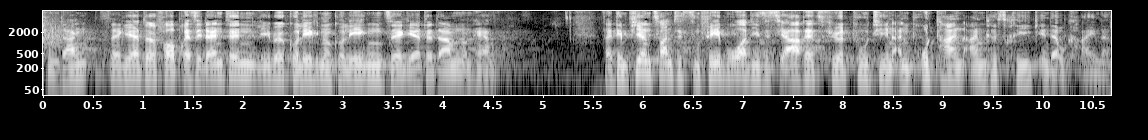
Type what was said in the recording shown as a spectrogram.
Vielen Dank, sehr geehrte Frau Präsidentin, liebe Kolleginnen und Kollegen, sehr geehrte Damen und Herren. Seit dem 24. Februar dieses Jahres führt Putin einen brutalen Angriffskrieg in der Ukraine.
